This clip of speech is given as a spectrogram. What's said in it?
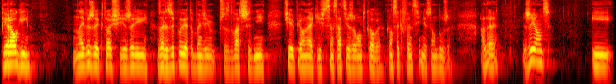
pierogi. Najwyżej ktoś, jeżeli zaryzykuje, to będzie przez 2-3 dni cierpiał na jakieś sensacje żołądkowe. Konsekwencje nie są duże. Ale żyjąc i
